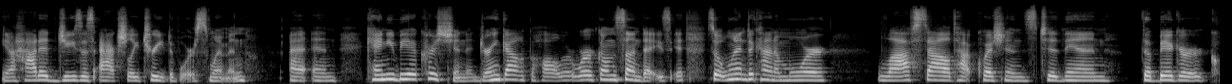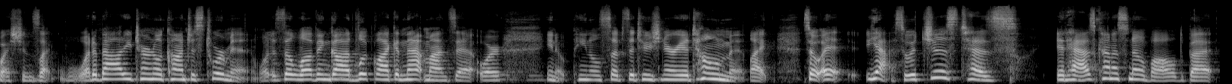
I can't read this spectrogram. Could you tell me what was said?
you know, how did Jesus actually treat divorced women? and can you be a Christian and drink alcohol or work on Sundays? It, so it went to kind of more lifestyle type questions to then the bigger questions like what about eternal conscious torment what does the mm-hmm. loving god look like in that mindset or mm-hmm. you know penal substitutionary atonement like so it yeah so it just has it has kind of snowballed but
